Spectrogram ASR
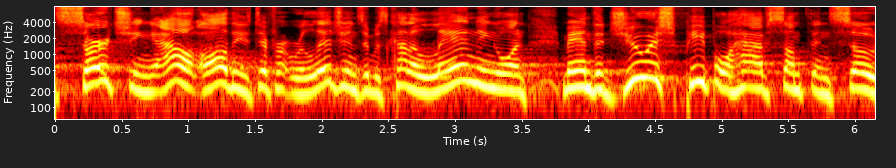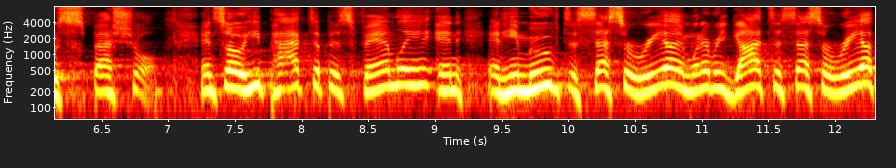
searching out all these different religions and was kind of landing on, man, the Jewish people have something so special. And so he packed up his family and, and he moved to Caesarea. And whenever he got to Caesarea,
